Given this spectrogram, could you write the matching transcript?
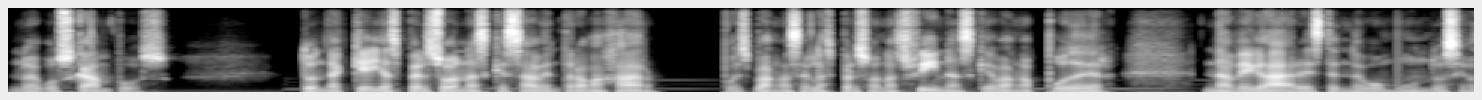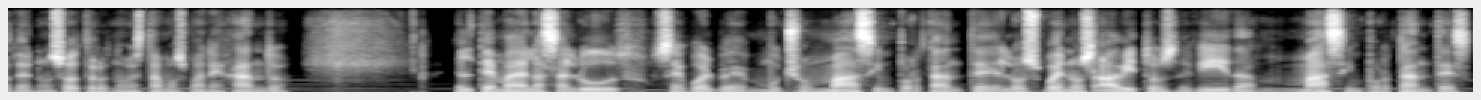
nuevos campos donde aquellas personas que saben trabajar pues van a ser las personas finas que van a poder navegar este nuevo mundo hacia donde nosotros nos estamos manejando. El tema de la salud se vuelve mucho más importante, los buenos hábitos de vida más importantes.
